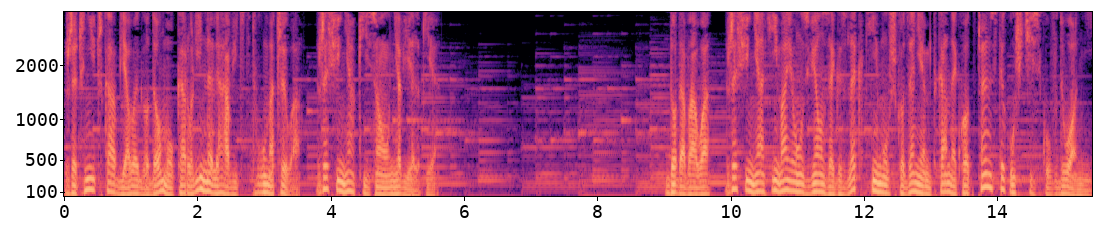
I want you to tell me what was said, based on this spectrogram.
Rzeczniczka Białego Domu Caroline Leavitt tłumaczyła, że siniaki są niewielkie. Dodawała, że siniaki mają związek z lekkim uszkodzeniem tkanek od częstych uścisków dłoni,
